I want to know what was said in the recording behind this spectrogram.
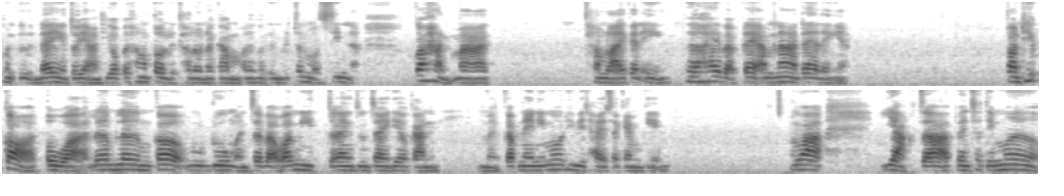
คนอื่นได้อย่างตัวอย่างที่ยกไปข้างต้นหรือทารุณกรรมอะไรคนอื่นไม่จนหมดสิ้นอะ ก็หันมาทำร้ายกันเอง เพื่อให้แบบได้อำนาจได้อะไรเงี้ยตอนที่ก่อตัวเริ่มเริ่มก็ดูเหมือนจะแบบว่ามีแรงจูงใจเดียวกัน เหมือนกับในนิโมทีวีไทยสแกมเกมว่าอยากจะเป็นสตรีมเมอร์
